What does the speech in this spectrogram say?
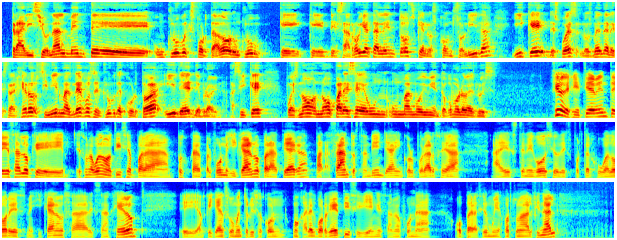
tradicionalmente un club exportador, un club que, desarrolla talentos, que los consolida y que después los vende al extranjero, sin ir más lejos, el club de Courtois y de De Bruyne. Así que, pues no, no parece un, mal movimiento. ¿Cómo lo ves, Luis? Sí, definitivamente es algo que es una buena noticia para, pues, para el fútbol mexicano, para Arteaga, para Santos también, ya incorporarse a, este negocio de exportar jugadores mexicanos al extranjero. Eh, aunque ya en su momento lo hizo con, con Jared Borghetti, si bien esa no fue una operación muy afortunada al final.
